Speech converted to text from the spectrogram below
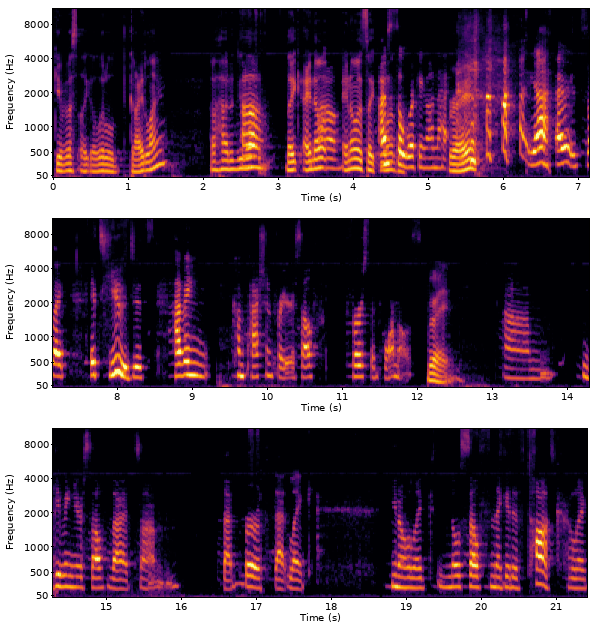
give us like a little guideline of how to do that? Oh, Like I know wow. I know it's like I'm still the- working on that. right? yeah, it's like it's huge. It's having compassion for yourself first and foremost. right. Um, giving yourself that um, that birth, that like you know, like no self-negative talk. Like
